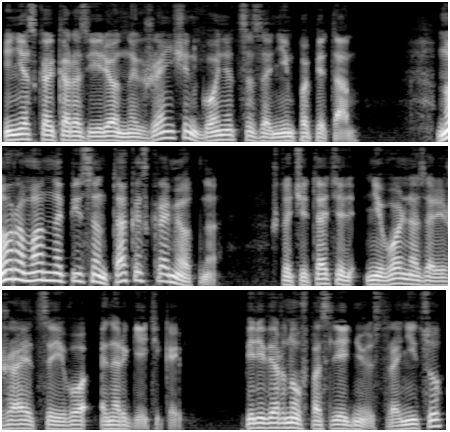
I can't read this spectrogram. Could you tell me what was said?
и несколько разъяренных женщин гонятся за ним по пятам. Но роман написан так искрометно, что читатель невольно заряжается его энергетикой. Перевернув последнюю страницу,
